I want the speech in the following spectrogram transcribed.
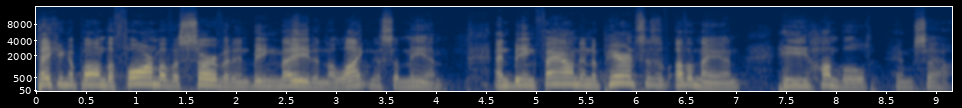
taking upon the form of a servant and being made in the likeness of men, and being found in appearances of a man, he humbled himself.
